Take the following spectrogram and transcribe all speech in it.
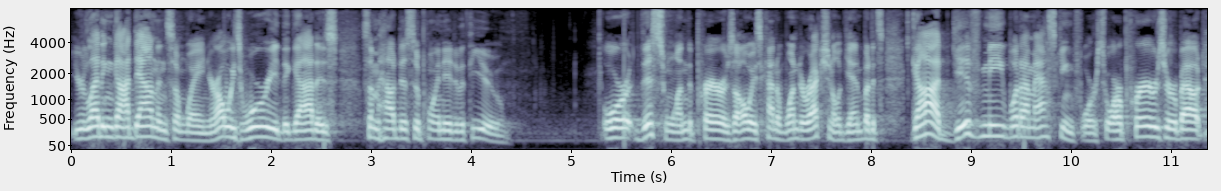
you're letting God down in some way, and you're always worried that God is somehow disappointed with you. Or this one, the prayer is always kind of one directional again, but it's God, give me what I'm asking for. So our prayers are about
